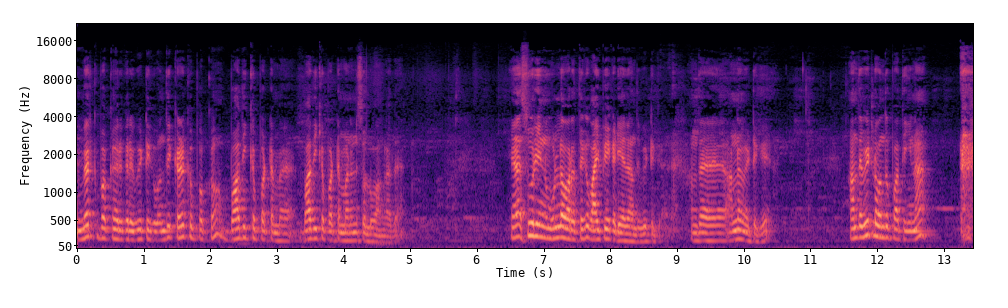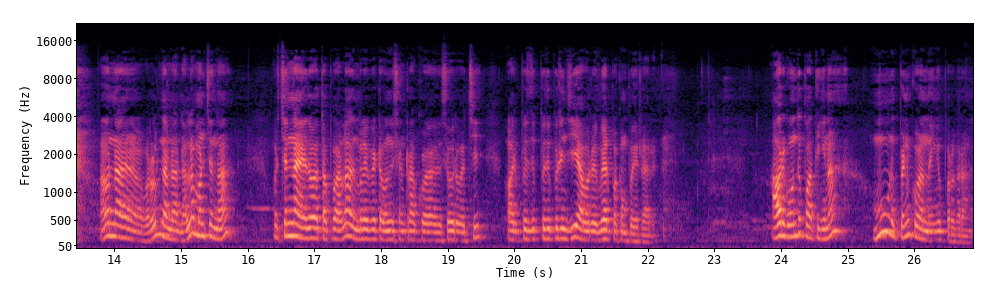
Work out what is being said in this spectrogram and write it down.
மேற்கு பக்கம் இருக்கிற வீட்டுக்கு வந்து கிழக்கு பக்கம் பாதிக்கப்பட்ட ம பாதிக்கப்பட்ட மனன்னு சொல்லுவாங்க அதை. ஏன்னா சூரியன் உள்ளே வரத்துக்கு வாய்ப்பே கிடையாது அந்த வீட்டுக்கு அந்த அண்ணன் வீட்டுக்கு. அந்த வீட்டில் வந்து பார்த்தீங்கன்னா அவன் நான் ஓரளவுக்கு நல்ல நல்ல மனுஷன்தான் ஒரு சின்ன ஏதோ தப்பால அது மேலே வீட்டை வந்து சென்ட்ராக செவுரு வச்சு அவர் பிரி பிது பிரிஞ்சு அவர் மேற்பக்கம் போயிடுறாரு. அவருக்கு வந்து பார்த்தீங்கன்னா மூணு பெண் குழந்தைங்க பிறகுறாங்க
